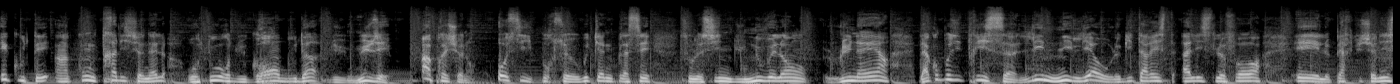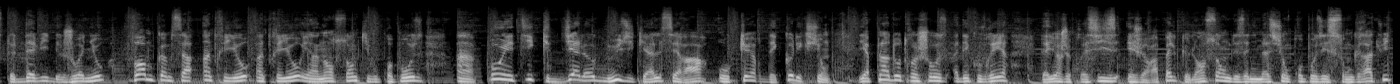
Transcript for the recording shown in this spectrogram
écouter un conte traditionnel autour du grand Bouddha du musée. Impressionnant aussi pour ce week-end placé sous le signe du Nouvel An lunaire. La compositrice Lin Ni Liao, le guitariste Alice Lefort et le percussionniste David Joignot forment comme ça un trio, un trio et un ensemble qui vous propose un poétique dialogue musical, c'est rare, au cœur des collections. Il y a plein d'autres choses à découvrir. D'ailleurs, je précise et je rappelle que l'ensemble des animations proposées sont gratuites.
